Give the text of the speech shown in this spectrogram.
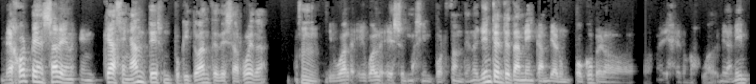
mejor pensar en, qué hacen antes, un poquito antes de esa rueda. Hmm. Igual, igual eso es más importante. ¿no? Yo intenté también cambiar un poco, pero me dijeron los jugadores. Mira, a mí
